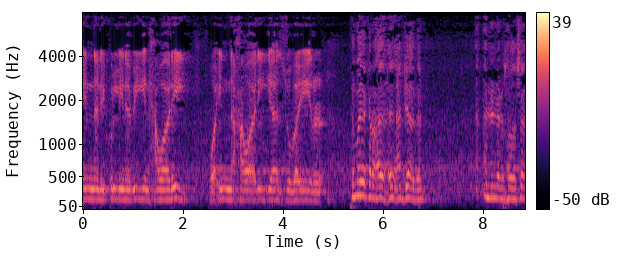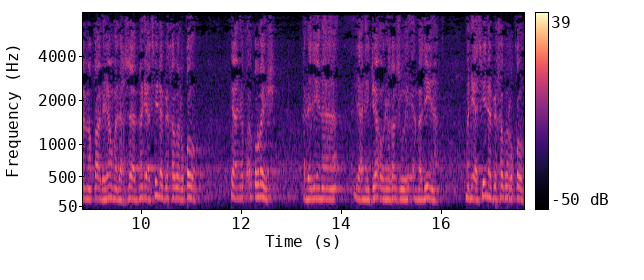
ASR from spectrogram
إن لكل نبي حواري وإن حواري الزبير. ثم ذكر هذا الحديث عن جابر أن النبي صلى الله عليه وسلم قال يوم الأحزاب من يأتينا بخبر القوم؟ يعني قريش الذين يعني جاءوا لغزو المدينة من يأتينا بخبر القوم؟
